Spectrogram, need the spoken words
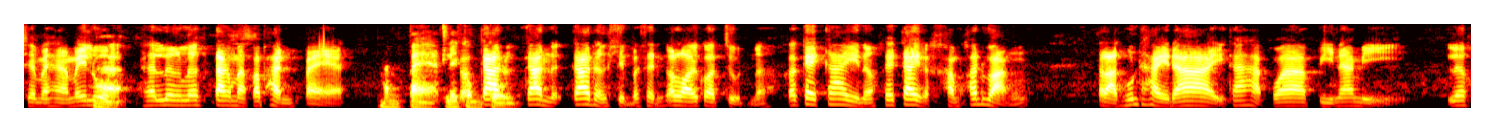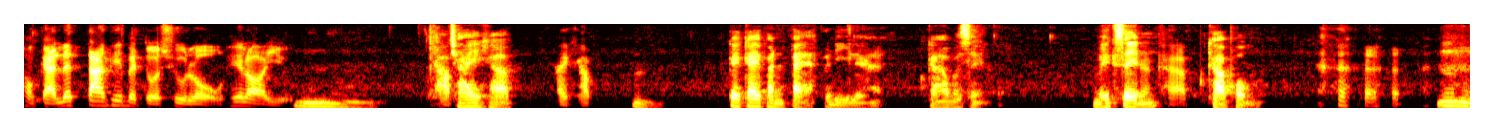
ใช่ไหมฮะ ไม่รวมถ้าเรื่องเลือกตั้งมาก็พันแปดพันแปดเลยกลมเก้าเก้าเก้าถึงสิบเปอร์เซ็นก็ร้อยกว่าจุดเนอะก็ใกล้ๆเนอะใกล้ๆกับคำคาดหวัง ตลาดหุ้นไทยได้ ถ้าหากว่าปีหน้ามีเรื่องของการเลือกตั้งที่เป็นตัวชูโรงที่รออยู่อืมครับใช่ครับใช่ครับใกล้ๆพันแปดพอดีเลยฮะเก้าเปอร์เซ็นต์ make sense ครับครับผมอืม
